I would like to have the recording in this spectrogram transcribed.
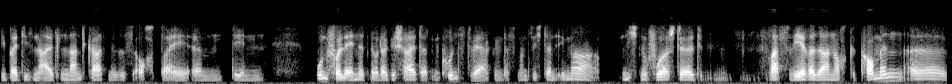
wie bei diesen alten Landkarten, ist es auch bei ähm, den unvollendeten oder gescheiterten Kunstwerken, dass man sich dann immer nicht nur vorstellt, was wäre da noch gekommen, äh,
